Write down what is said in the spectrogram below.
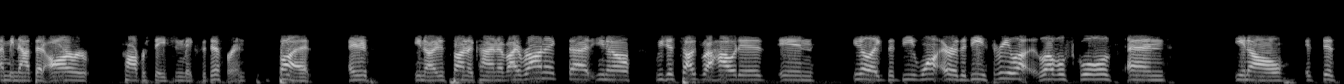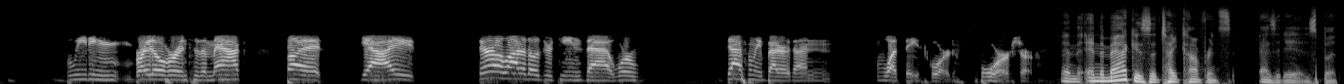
I mean, not that our conversation makes a difference, but I just, you know, I just found it kind of ironic that, you know, we just talked about how it is in, you know, like the D1 or the D3 level schools, and, you know, it's just bleeding right over into the MAC. But yeah, I, there are a lot of those routines that were definitely better than what they scored for sure. And and the MAC is a tight conference as it is, but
